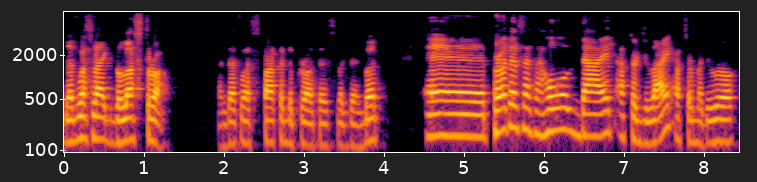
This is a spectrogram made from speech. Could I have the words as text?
that was like the last straw, and that was sparked the protests back then. But uh, protests as a whole died after July, after Maduro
